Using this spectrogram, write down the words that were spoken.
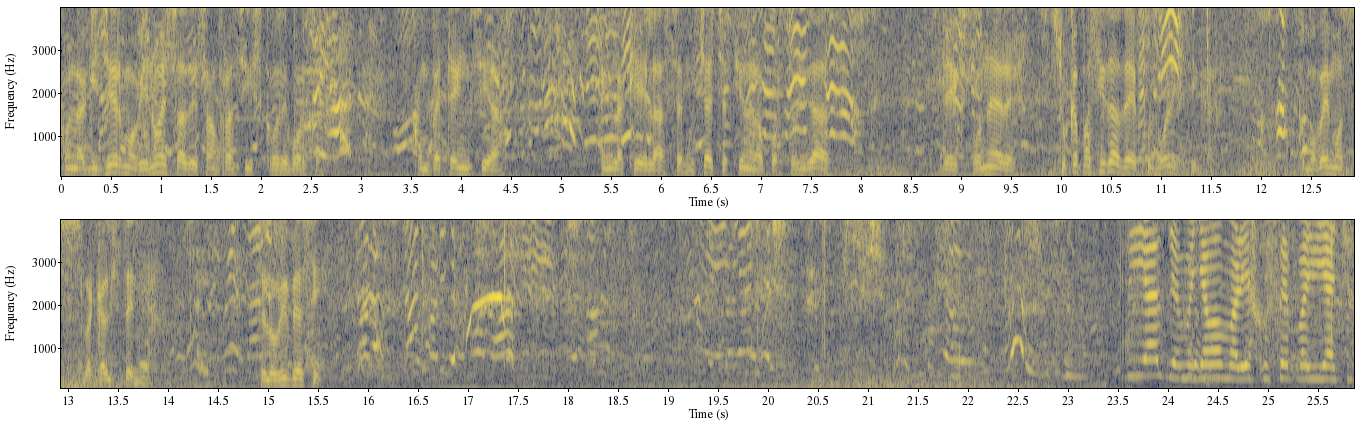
con la Guillermo Vinuesa de San Francisco de Borja. Competencia en la que las muchachas tienen la oportunidad de exponer su capacidad de futbolística. Como vemos, la calistenia se lo vive así. días, yo me llamo María José Payachos.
